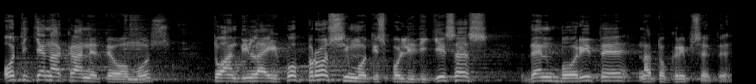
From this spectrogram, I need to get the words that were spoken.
Ό,τι και να κάνετε όμως, το αντιλαϊκό πρόσημο της πολιτικής σας δεν μπορείτε να το κρύψετε.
